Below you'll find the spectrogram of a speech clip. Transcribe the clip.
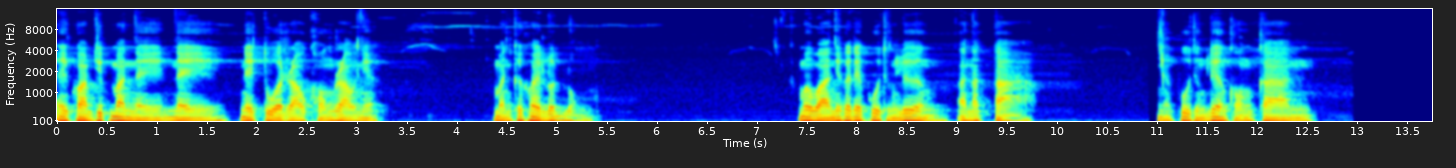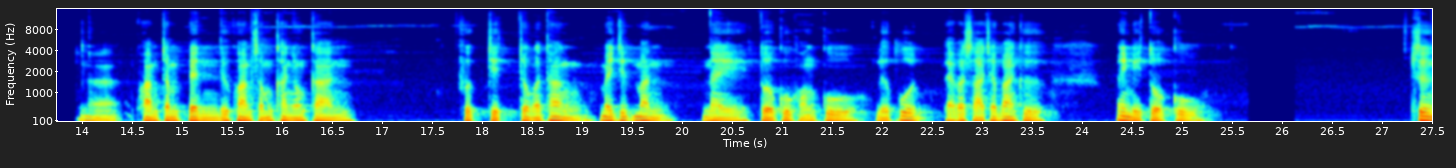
ไอ้ความยึดมั่นในในในตัวเราของเราเนี่ย มันค่อยๆลดลง เมื่อวานนี้ก็ได้พูดถึงเรื่องอนัตตา พูดถึงเรื่องของการความจำเป็นหรือความสำคัญของการฝึกจิตจนกระทั่งไม่ยึดมั่นในตัวกูของกู หรือพูดแบบภาษาชาวบ้านคือ ไม่มีตัวกู ซึ่ง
